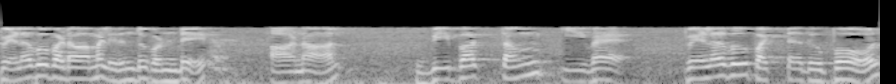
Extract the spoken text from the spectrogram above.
பிளவுபடாமல் இருந்து கொண்டு ஆனால் விபக்தம் இவ பிளவுபட்டது போல்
